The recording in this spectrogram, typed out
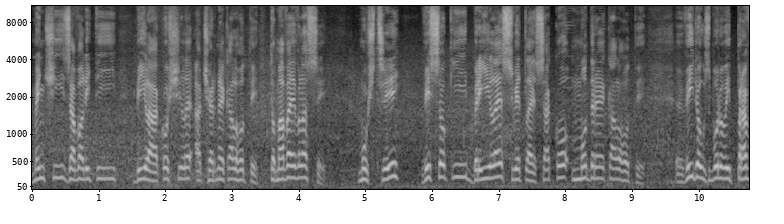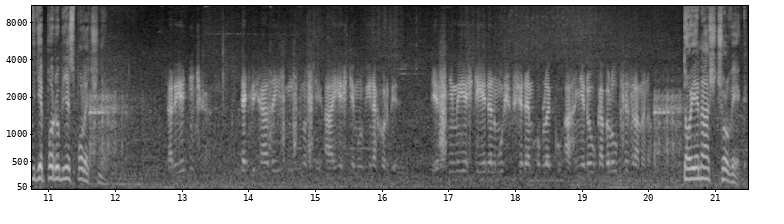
menší, zavalitý, bílá košile a černé kalhoty, tmavé vlasy. Muž tři, vysoký, brýle, světlé sako, modré kalhoty. Vyjdou z budovy pravděpodobně společně. Tady jednička. Teď vycházejí z místnosti a ještě mluví na chodbě. Je s nimi ještě jeden muž v šedém obleku a hnědou kabelou přes rameno. To je náš člověk.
